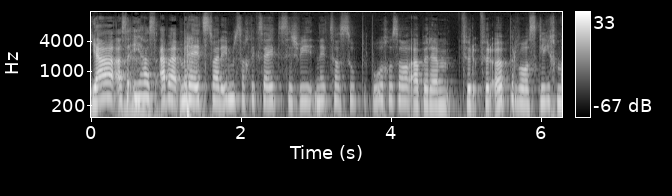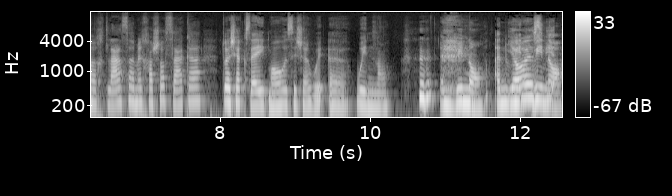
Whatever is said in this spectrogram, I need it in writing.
Ja, also ich has, eben, wir haben jetzt zwar immer so ein gesagt, es ist wie nicht so ein super Buch und so, aber ähm, für, für jemanden, der es gleich möchte lesen, man kann schon sagen, du hast ja gesagt, mal, es ist ein äh, Winno. ein Winno. Ein ja, Winno.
